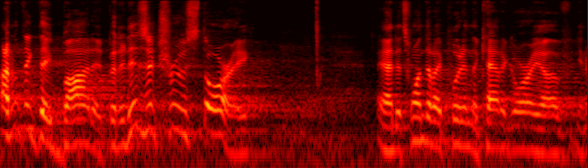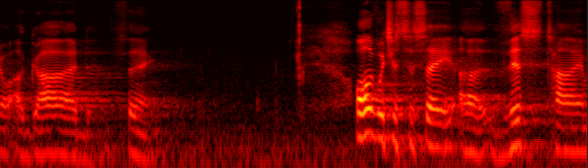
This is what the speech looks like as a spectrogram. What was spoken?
I don't think they bought it, but it is a true story. And it's one that I put in the category of, you know, a God thing. All of which is to say, uh, this time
